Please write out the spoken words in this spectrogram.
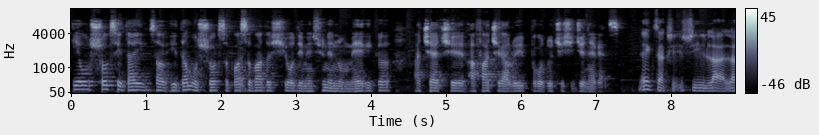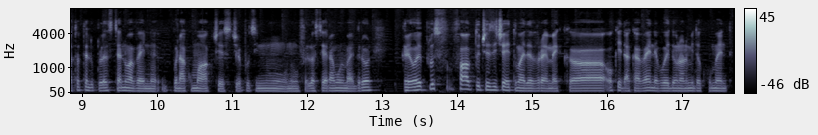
e ușor să-i dai sau îi dăm ușor să poată să vadă și o dimensiune numerică a ceea ce afacerea lui produce și generează. Exact și, și la, la toate lucrurile astea nu aveai până acum acces, cel puțin nu, nu în felul ăsta era mult mai greu. Greu e plus faptul ce ziceai tu mai devreme că ok, dacă aveai nevoie de un anumit document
